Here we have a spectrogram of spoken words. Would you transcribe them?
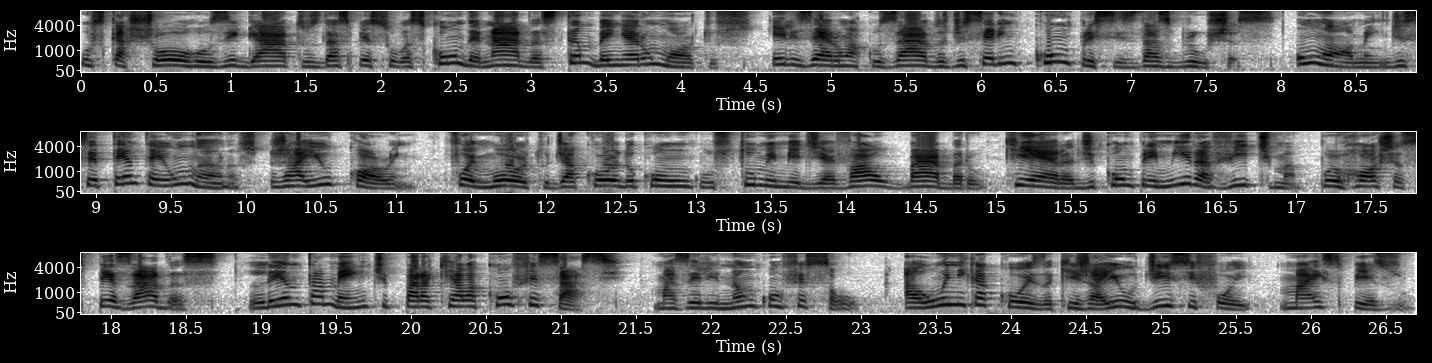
Os cachorros e gatos das pessoas condenadas também eram mortos. Eles eram acusados de serem cúmplices das bruxas. Um homem de 71 anos, Jail Corrin, foi morto de acordo com um costume medieval bárbaro, que era de comprimir a vítima por rochas pesadas lentamente para que ela confessasse. Mas ele não confessou. A única coisa que Jail disse foi mais peso.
